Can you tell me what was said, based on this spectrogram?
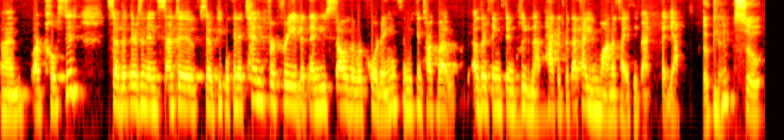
um, are posted, so that there's an incentive, so people can attend for free. But then you sell the recordings, and we can talk about other things to include in that package. But that's how you monetize the event. But yeah, Okay, mm-hmm. so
